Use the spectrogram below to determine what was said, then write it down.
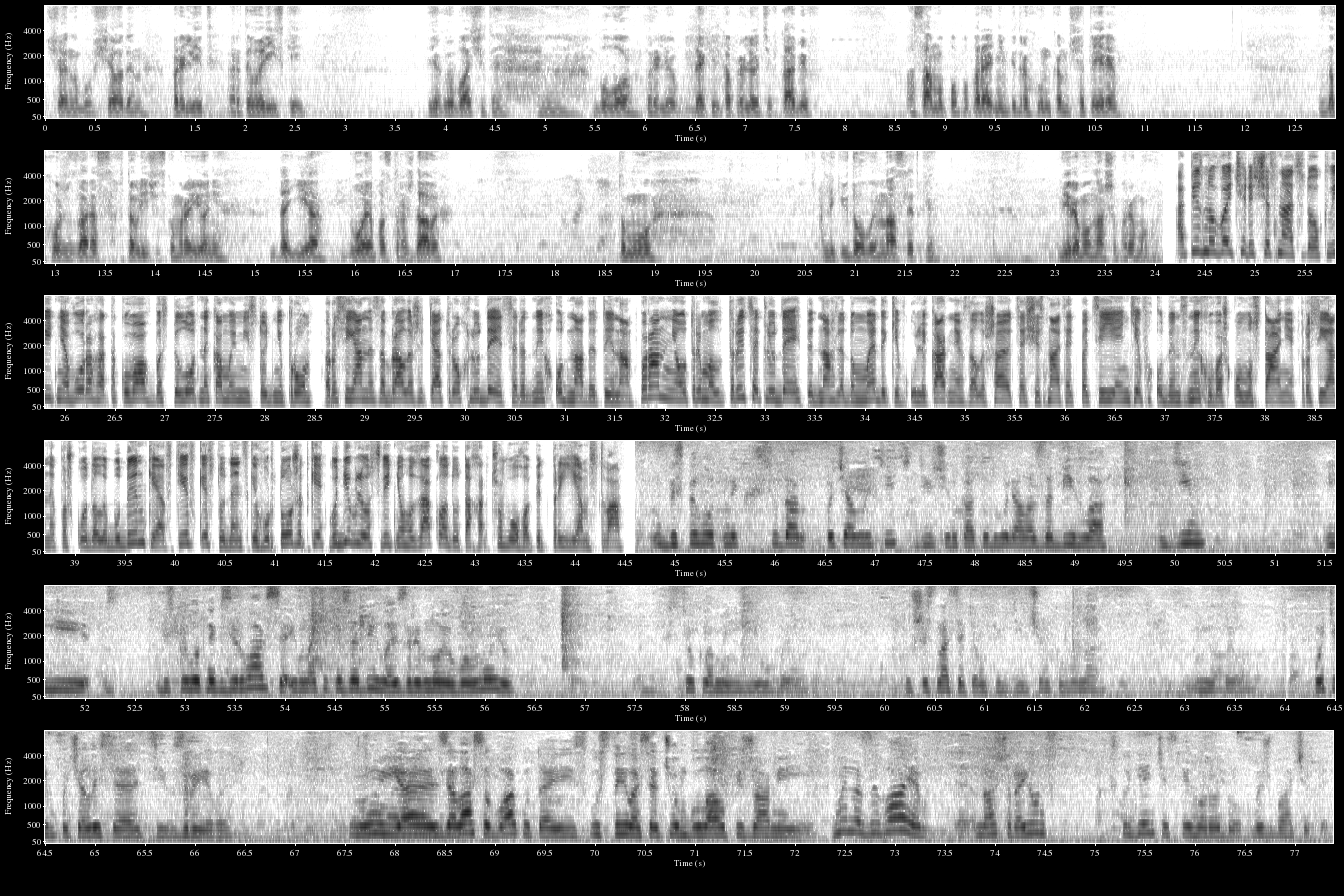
Щойно був ще один приліт артилерійський. Як ви бачите, е, було прильот, декілька прильотів кабів, а саме по попереднім підрахункам 4. Знаходжу зараз в Таврічівському районі, де є двоє постраждалих, тому ліквідовуємо наслідки. Віримо в нашу перемогу. А пізно ввечері 16 квітня ворог атакував безпілотниками місто Дніпро. Росіяни забрали життя трьох людей, серед них одна дитина. Поранення отримали 30 людей. Під наглядом медиків у лікарнях залишаються 16 пацієнтів. Один з них у важкому стані. Росіяни пошкодили будинки, автівки, студентські гуртожитки, будівлю освітнього закладу та харчового підприємства. Безпілотник сюди почав летіти. Дівчинка тут гуляла, забігла у дім, і безпілотник зірвався, і вона тільки забігла і зривною волною стеклами її убила. Ту 16 років дівчинку вона її вбила. Потім почалися ці взриви. Ну, я взяла собаку та і спустилася, в чому була у піжамі. Ми називаємо е, наш район студентський городок. Ви ж бачите.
